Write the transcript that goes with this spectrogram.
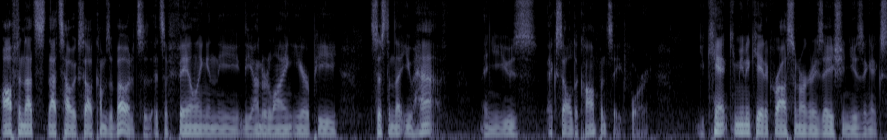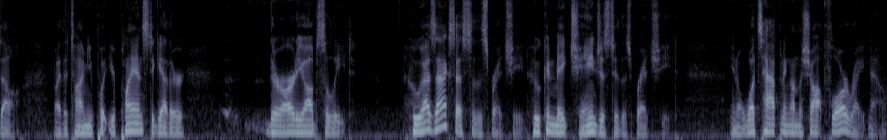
often that's that's how Excel comes about. It's a, it's a failing in the the underlying ERP system that you have, and you use Excel to compensate for it. You can't communicate across an organization using Excel. By the time you put your plans together, they're already obsolete who has access to the spreadsheet who can make changes to the spreadsheet you know what's happening on the shop floor right now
